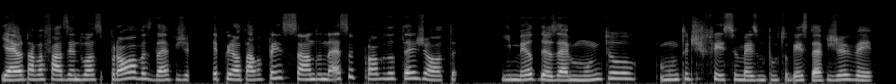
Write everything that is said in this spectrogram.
E aí eu tava fazendo umas provas da FGV, porque eu tava pensando nessa prova do TJ. E, meu Deus, é muito, muito difícil mesmo o português da FGV.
